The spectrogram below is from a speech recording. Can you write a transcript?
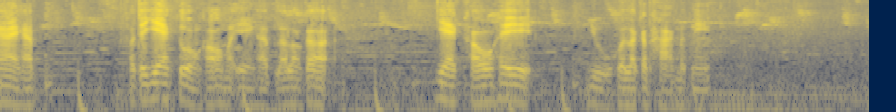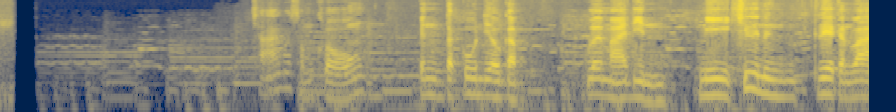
ง่ายๆครับเขาจะแยกตัวของเขาออกมาเองครับ แล้วเราก็แยกเขาให้อยู่คนละกระถางแบบนี้ ช้างผสมโขลง เป็นตระกูลเดียวกับกล้วยไม้ดิน มีอีกชื่อหนึ่งเรียกกันว่า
